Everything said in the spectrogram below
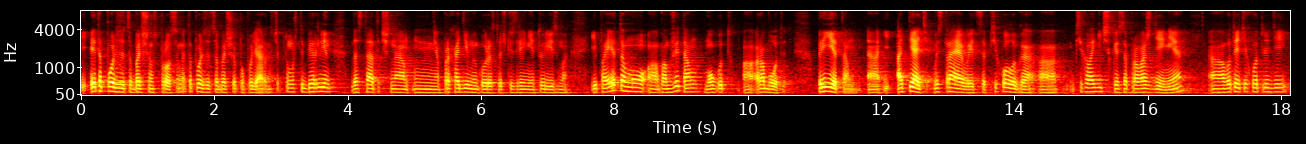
это пользуется большим спросом, это пользуется большой популярностью, потому что Берлин достаточно проходимый город с точки зрения туризма, и поэтому а, бомжи там могут а, работать. При этом а, опять выстраивается психолога, психологическое сопровождение вот этих вот людей,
